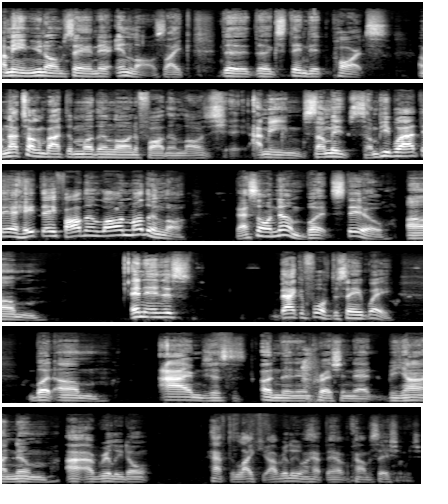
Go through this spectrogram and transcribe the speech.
I mean, you know what I'm saying? They're in-laws, like the the extended parts. I'm not talking about the mother-in-law and the father-in-law. I mean, some some people out there hate their father-in-law and mother-in-law. That's on them, but still, um, and and it's back and forth the same way. But um, I'm just under the impression that beyond them, I, I really don't have to like you. I really don't have to have a conversation with you.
